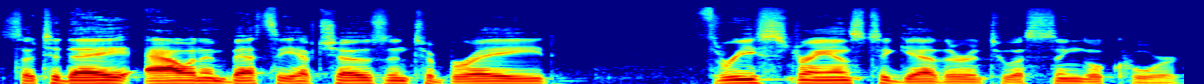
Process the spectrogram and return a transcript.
So today, Allan and Betsy have chosen to braid three strands together into a single cord.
